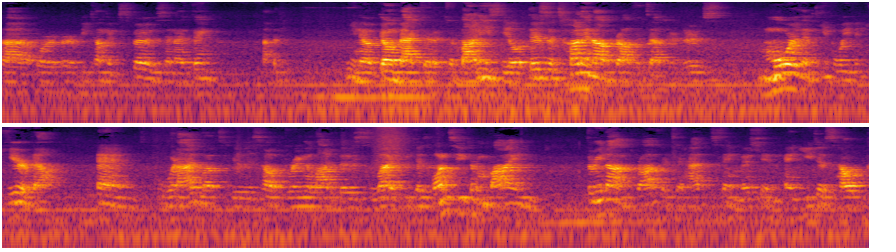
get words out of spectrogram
uh, or, or, become exposed. And I think, uh, you know, going back to, to Bonnie's deal, there's a ton of nonprofits out there. There's more than people even hear about. And what I'd love to do is help bring a lot of those to life because once you combine three nonprofits that have the same mission and you just help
